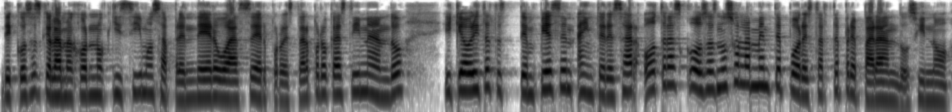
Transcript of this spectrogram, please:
de cosas que a lo mejor no quisimos aprender o hacer por estar procrastinando y que ahorita te, empiecen a interesar otras cosas, no solamente por estarte preparando, sino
